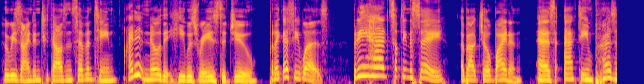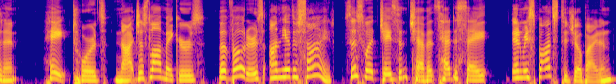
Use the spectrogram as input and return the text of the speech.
who resigned in 2017. I didn't know that he was raised a Jew, but I guess he was. But he had something to say about Joe Biden as acting president, hate towards not just lawmakers, but voters on the other side. So this is what Jason Chaffetz had to say in response to Joe Biden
